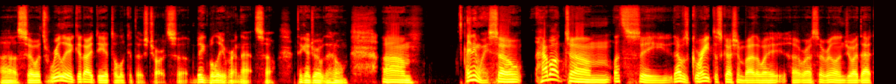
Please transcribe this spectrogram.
Uh, so it's really a good idea to look at those charts. Uh, big believer in that. So I think I drove that home. Um, anyway, so how about um, let's see. That was great discussion, by the way, uh, Russ. I really enjoyed that.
